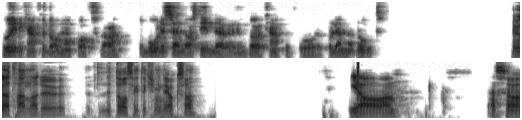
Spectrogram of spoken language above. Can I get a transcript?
då är det kanske de man får offra. Både Sella och Stiller bör kanske få, få lämna blodet. Jonathan, har du lite åsikter kring det också? Ja, alltså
